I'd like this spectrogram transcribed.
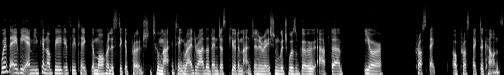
With ABM, you can obviously take a more holistic approach to marketing, right? Rather than just pure demand generation, which was go after your prospect or prospect accounts.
